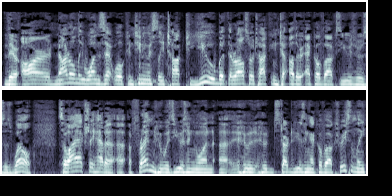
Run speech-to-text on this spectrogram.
there are not only ones that will continuously talk to you, but they're also talking to other EchoVox users as well. So I actually had a, a friend who was using one, uh, who who started using EchoVox recently,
